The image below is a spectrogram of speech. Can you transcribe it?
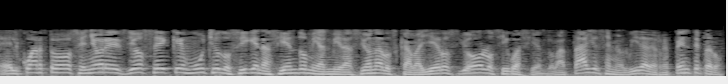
El cuarto, señores, yo sé que muchos lo siguen haciendo, mi admiración a los caballeros, yo lo sigo haciendo. Batalla se me olvida de repente, pero,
